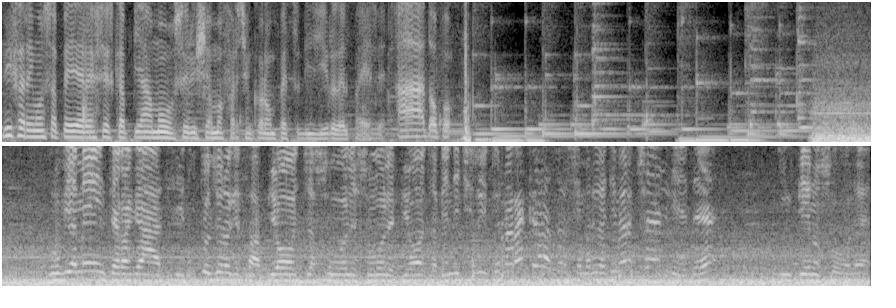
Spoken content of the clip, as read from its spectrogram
vi faremo sapere se scappiamo o se riusciamo a farci ancora un pezzo di giro del paese. A dopo. Ovviamente ragazzi tutto il giorno che fa pioggia sole sole pioggia. Abbiamo deciso di tornare a casa siamo arrivati a Vercelli ed è in pieno sole.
